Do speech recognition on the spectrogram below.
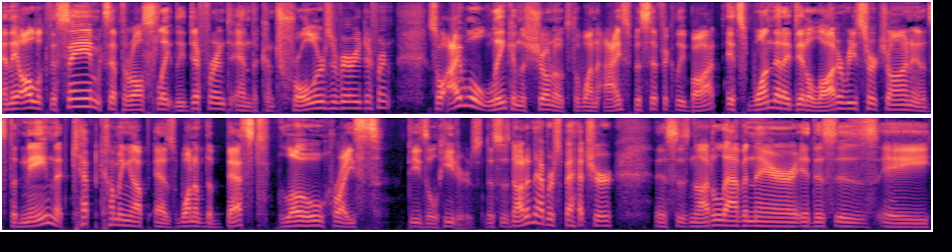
and they all look the same except they're all slightly different and the controllers are very different. So I will link in the show notes the one I specifically bought. It's one that I did a lot of research on and it's the name that kept coming up as one of the best low price diesel heaters. This is not an Eberspacher, this is not a Lavinaire, this is a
